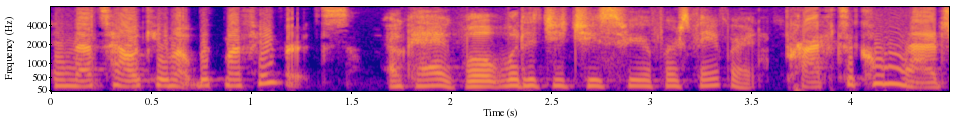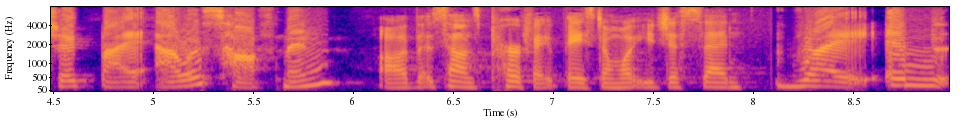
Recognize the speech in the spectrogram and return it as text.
and that's how I came up with my favorites. Okay. Well, what did you choose for your first favorite? Practical Magic by Alice Hoffman. Oh, that sounds perfect based on what you just said. Right. And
